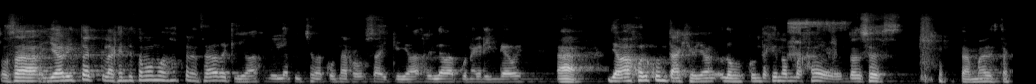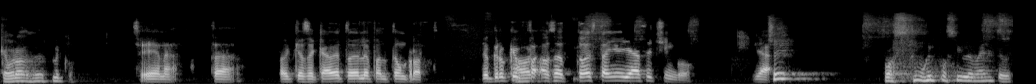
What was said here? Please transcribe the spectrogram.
O sea, ya ahorita la gente estamos más esperanzada de que ya va a salir la pinche vacuna rusa y que ya va a salir la vacuna gringa, güey. Ah, ya bajó el contagio, ya los contagios no han bajado, güey. Entonces, está mal, está cabrón, ¿sí me explico? Sí, nada, está. Para que se acabe todavía le falta un rato. Yo creo que, Ahora- o sea, todo este año ya se chingó. Ya. Sí, pues muy posiblemente, güey.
